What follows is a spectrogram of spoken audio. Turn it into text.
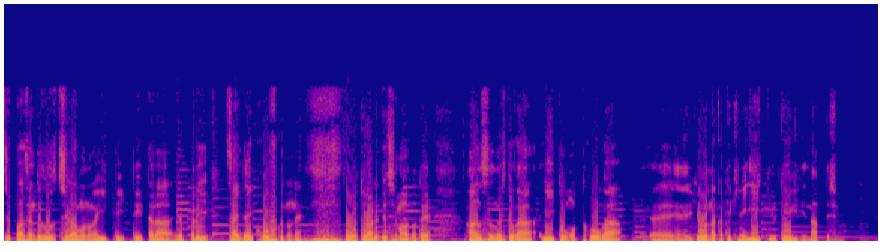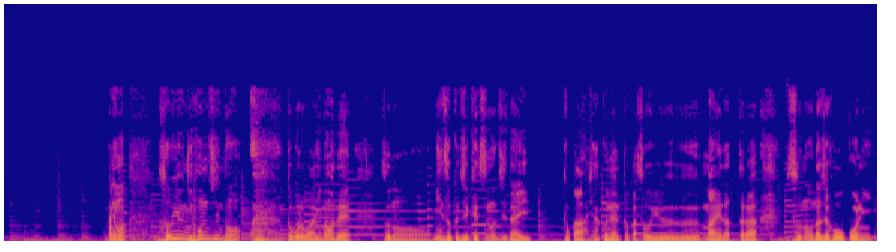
10%ずつ違うものがいいって言っていたら、やっぱり最大幸福のね、を取られてしまうので、半数の人がいいと思った方が、えー世の中的にいいっていう定義になってしまう。でも、そういう日本人のところは今まで、その、民族自決の時代とか100年とかそういう前だったら、その同じ方向に、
